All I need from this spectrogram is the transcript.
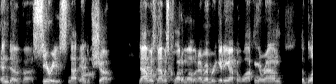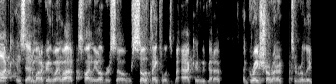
end of uh, series," not "end of show." That was that was quite a moment. I remember getting up and walking around the block in Santa Monica and going, "Wow, it's finally over." So we're so thankful it's back, and we've got a a great showrunner to really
